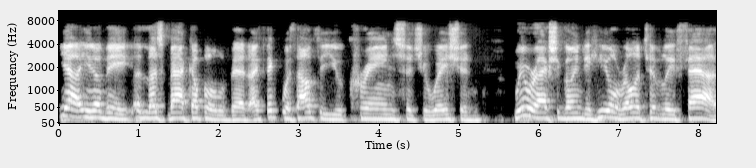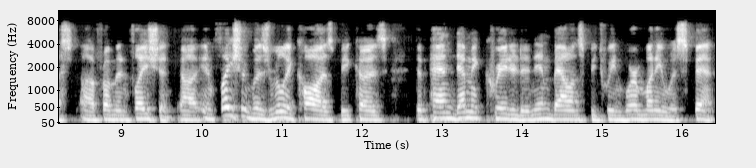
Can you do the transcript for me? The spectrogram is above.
Yeah, you know, the let's back up a little bit. I think without the Ukraine situation, we were actually going to heal relatively fast uh, from inflation. Uh, inflation was really caused because the pandemic created an imbalance between where money was spent.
